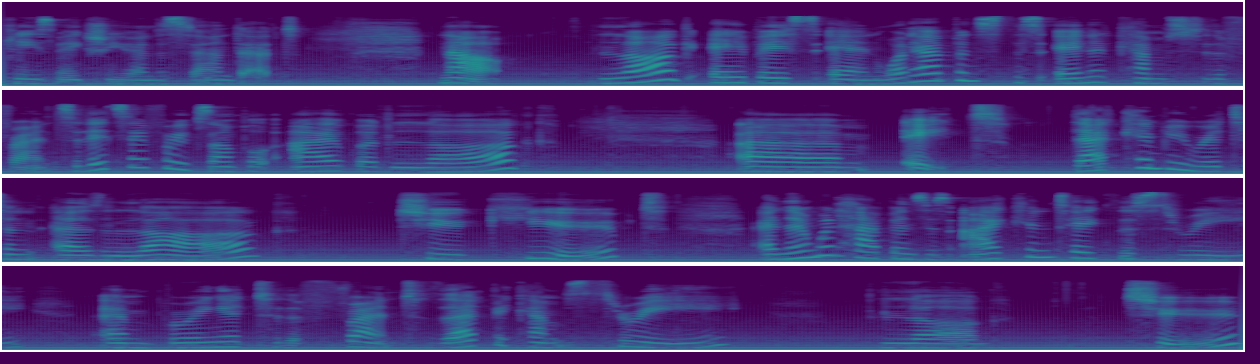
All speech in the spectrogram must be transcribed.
Please make sure you understand that. Now, log a base n, what happens to this n? It comes to the front. So let's say, for example, I've got log um, 8. That can be written as log 2 cubed. And then what happens is I can take this 3 and bring it to the front. That becomes 3 log 2.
